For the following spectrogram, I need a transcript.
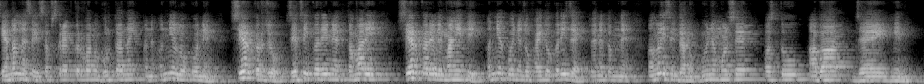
ચેનલને સહી સબસ્ક્રાઇબ કરવાનું ભૂલતા નહીં અને અન્ય લોકોને શેર કરજો જેથી કરીને તમારી શેર કરેલી માહિતી અન્ય કોઈને જો ફાયદો કરી જાય તો એને તમને અંગળી સીધાનું પુણ્ય મળશે. અસ્તુ આભાર જય હિન્દ.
